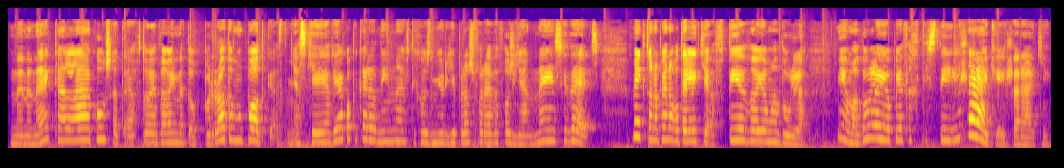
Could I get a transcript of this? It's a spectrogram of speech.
Ναι, ναι, ναι, καλά ακούσατε. Αυτό εδώ είναι το πρώτο μου podcast, μιας και η αδιάκοπη καραντίνα ευτυχώς δημιουργεί πρόσφορα έδαφος για νέες ιδέες με εκ των οποίων αποτελεί και αυτή εδώ η ομαδούλα. Μια ομαδούλα η οποία θα χτιστεί λιθαράκι λιθαράκι.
